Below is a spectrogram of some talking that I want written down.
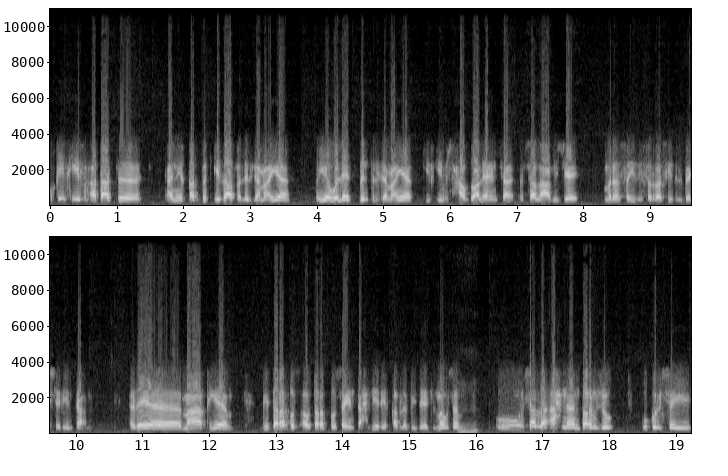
وكيف كيف اعطت يعني قدمت إضافة للجمعية وهي ولات بنت الجمعية. كيف كيف باش نحافظوا عليها إن شاء, إن شاء الله العام الجاي. من رصيد في الرصيد البشري نتاعنا. هذا مع قيام بتربص أو تربصين تحذيري قبل بداية الموسم. وإن شاء الله إحنا نبرمجوا وكل شيء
